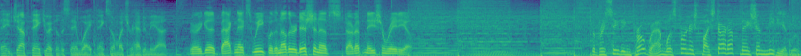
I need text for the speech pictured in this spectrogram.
Hey, Jeff, thank you. I feel the same way. Thanks so much for having me on. Very good. Back next week with another edition of Startup Nation Radio. The preceding program was furnished by Startup Nation Media Group.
